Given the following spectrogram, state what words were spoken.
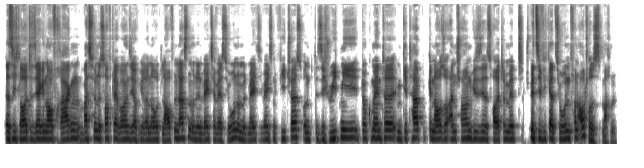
dass sich Leute sehr genau fragen, was für eine Software wollen sie auf ihrer Node laufen lassen und in welcher Version und mit welchen Features und sich README-Dokumente im GitHub genauso anschauen, wie sie das heute mit Spezifikationen von Autos machen.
